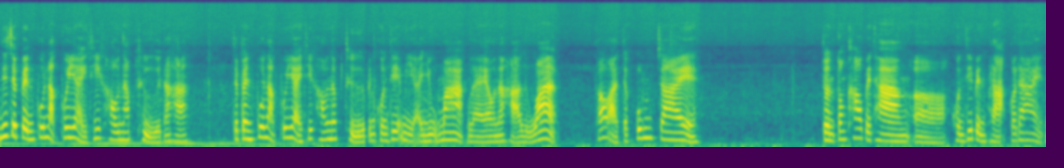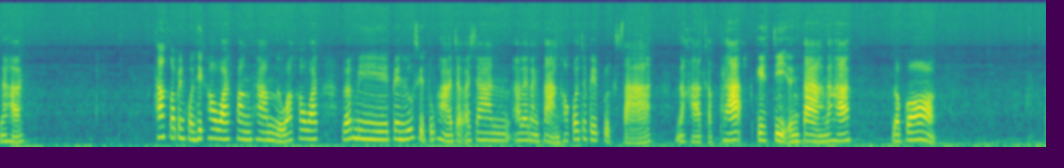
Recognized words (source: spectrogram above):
นี่จะเป็นผู้หลักผู้ใหญ่ที่เขานับถือนะคะ จะเป็นผู้หลักผู้ใหญ่ที่เขานับถือเป็นคนที่มีอายุมากแล้วนะคะ หรือว่าเขาอาจจะกลุ้มใจ จนต้องเข้าไปทางคนที่เป็นพระก็ได้นะคะ ถ้าเขาเป็นคนที่เข้าวัดฟังธรรมหรือว่าเข้าวัด แล้วมีเป็นลูกศิษย์ลูกหาจากอาจารย์อะไรต่างๆ เขาก็จะไปปรึกษานะคะ กับพระเกจิต่างๆนะคะ แล้วก็ไป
